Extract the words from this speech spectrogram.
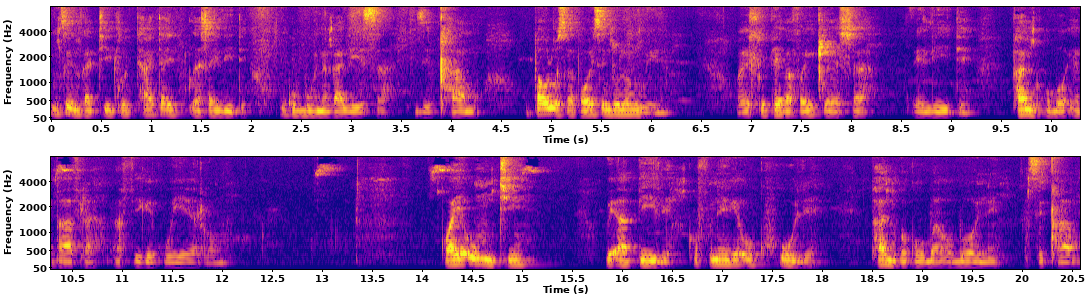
umsebenzi kathixo uthatha ixesha elide ukubonakalisa iziqhamo upawulos apha wayesentolongweni wayehlupheka for ixesha elide phambi kokuba uepafra afike kuye eroma kwaye umthi weapile kufuneke ukhule phambi kokuba ubone isiqhamo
